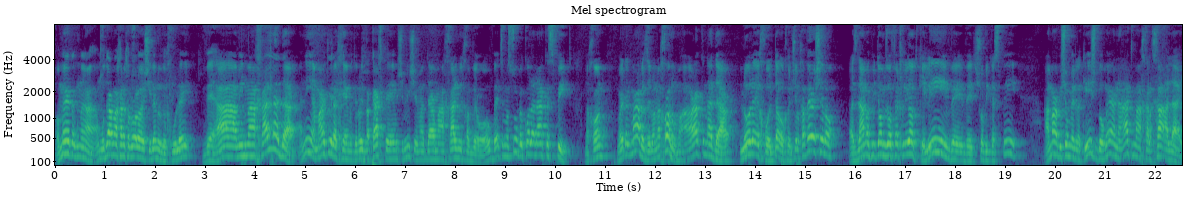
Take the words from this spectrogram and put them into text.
אומרת הגמרא, המודר מאכל לחברו לא ישילנו וכולי, והמין מאכל נדר. אני אמרתי לכם, אתם לא התווכחתם, שמי שמדר מאכל מחברו, בעצם אסור בכל הנאה כספית, נכון? אומרת הגמרא, אבל זה לא נכון, הוא רק נדר לא לאכול את האוכל של חבר שלו. אז למה פתאום זה הופך להיות כלים ו- ושווי כספי? אמר בשום בן לקיש, באומר הנאת מאכלך עליי.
